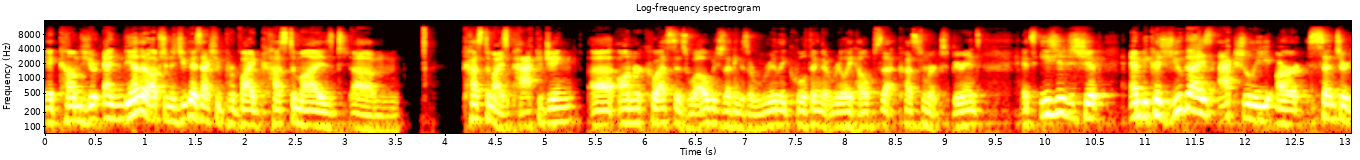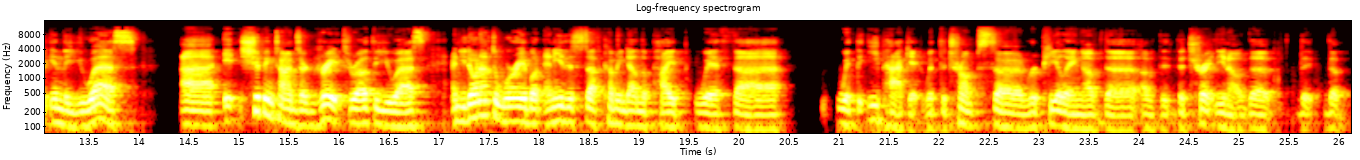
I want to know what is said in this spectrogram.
It comes your and the other option is you guys actually provide customized um, customized packaging uh, on request as well, which I think is a really cool thing that really helps that customer experience. It's easy to ship, and because you guys actually are centered in the U.S., uh, it, shipping times are great throughout the U.S., and you don't have to worry about any of this stuff coming down the pipe with. Uh, with the e-packet, with the Trump's uh, repealing of the of the, the trade, you know, the, the the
